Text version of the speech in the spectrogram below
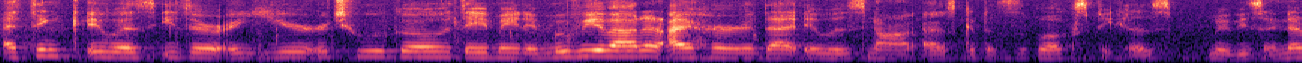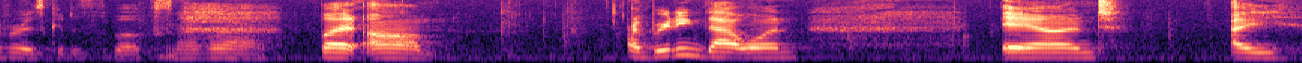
I think it was either a year or two ago, they made a movie about it. I heard that it was not as good as the books because movies are never as good as the books. Never are. But um, I'm reading that one, and I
